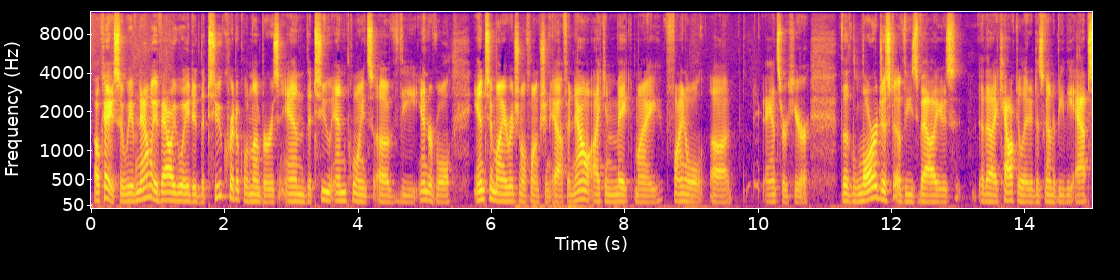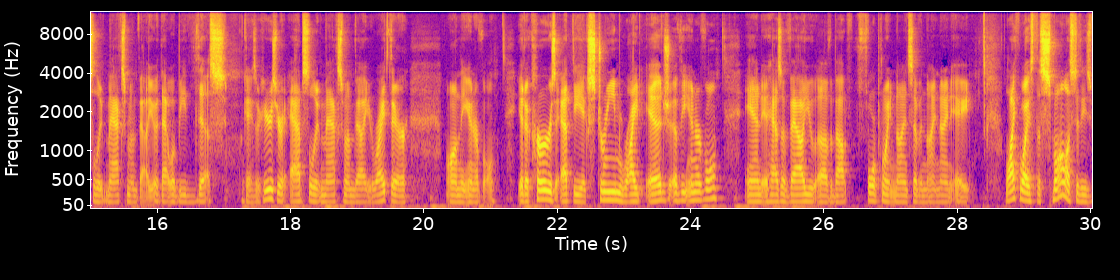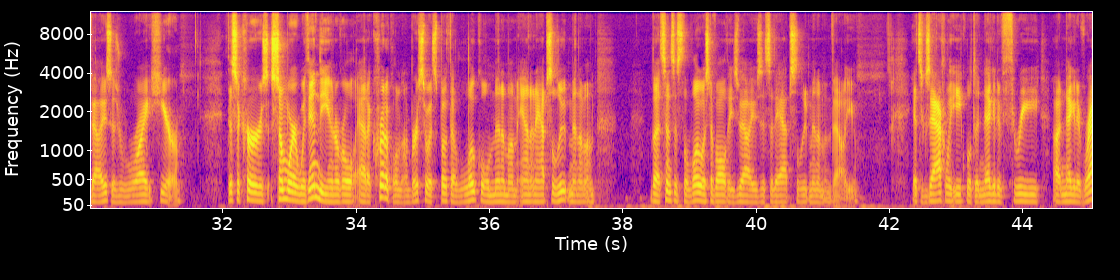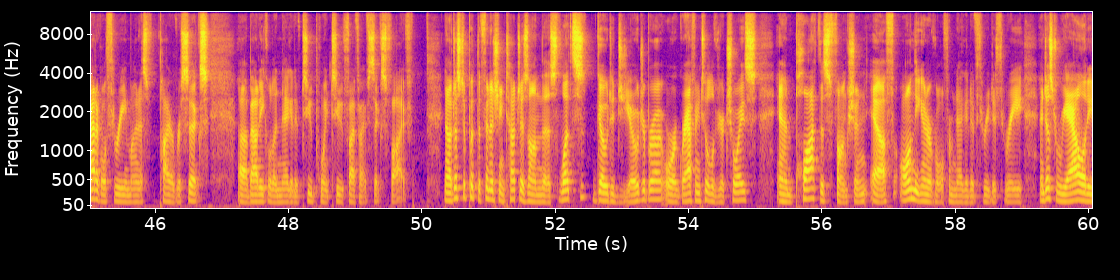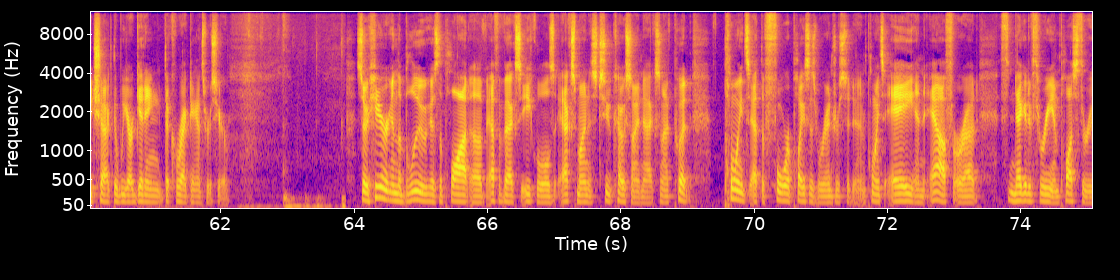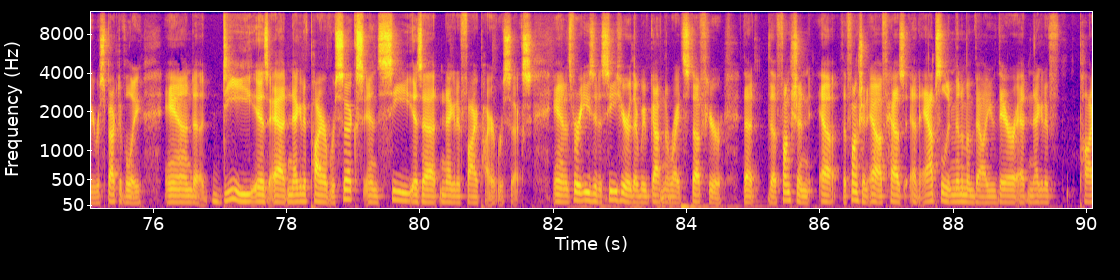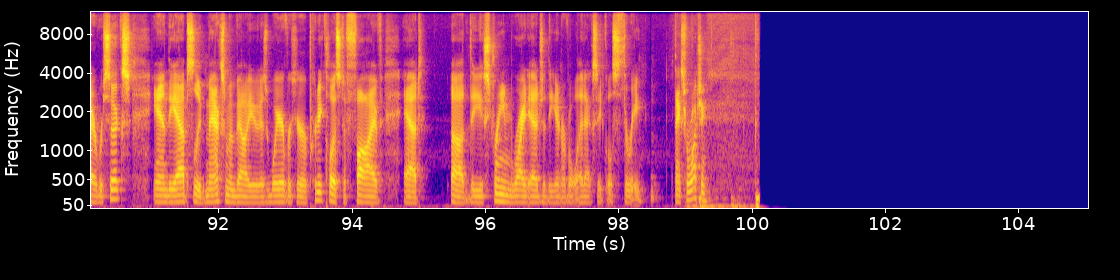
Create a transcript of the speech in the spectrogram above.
Okay, so we've now evaluated the two critical numbers and the two endpoints of the interval into my original function f, and now I can make my final uh, answer here. The largest of these values that I calculated is going to be the absolute maximum value. That would be this. Okay, so here's your absolute maximum value right there on the interval. It occurs at the extreme right edge of the interval, and it has a value of about 4.97998. Likewise, the smallest of these values is right here. This occurs somewhere within the interval at a critical number, so it's both a local minimum and an absolute minimum. But since it's the lowest of all these values, it's the absolute minimum value. It's exactly equal to negative 3, uh, negative radical 3 minus pi over 6, uh, about equal to negative 2.25565. Now, just to put the finishing touches on this, let's go to GeoGebra or a graphing tool of your choice and plot this function f on the interval from negative 3 to 3 and just reality check that we are getting the correct answers here. So here in the blue is the plot of f of x equals x minus 2 cosine x, and I've put points at the four places we're interested in. Points A and F are at negative 3 and plus 3, respectively, and uh, D is at negative pi over 6, and C is at negative 5 pi over 6. And it's very easy to see here that we've gotten the right stuff here, that the function, F, the function f has an absolute minimum value there at negative pi over 6, and the absolute maximum value is way over here, pretty close to 5 at uh, the extreme right edge of the interval at x equals 3. Thanks for watching.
